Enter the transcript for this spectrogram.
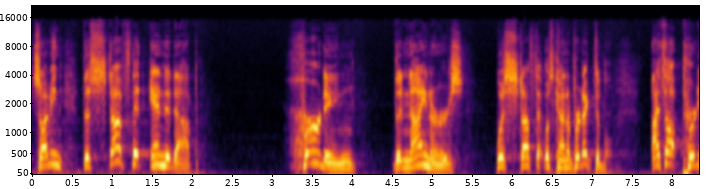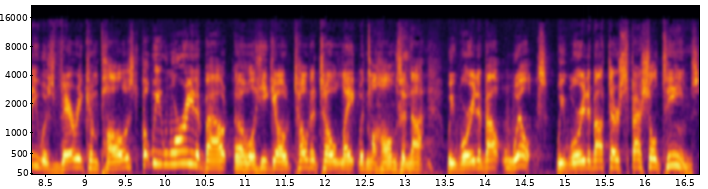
So I mean, the stuff that ended up hurting the Niners was stuff that was kind of predictable. I thought Purdy was very composed, but we worried about, uh, will he go toe to toe late with Mahomes and not? We worried about Wilks. We worried about their special teams.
